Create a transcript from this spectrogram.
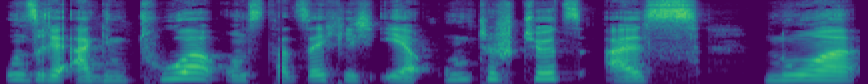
unsere Agentur uns tatsächlich eher unterstützt als nur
